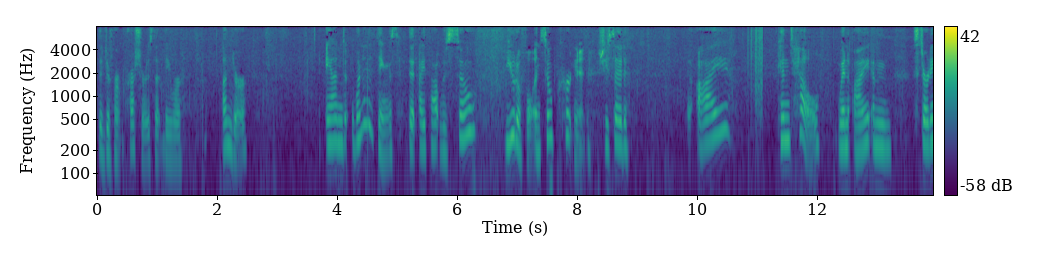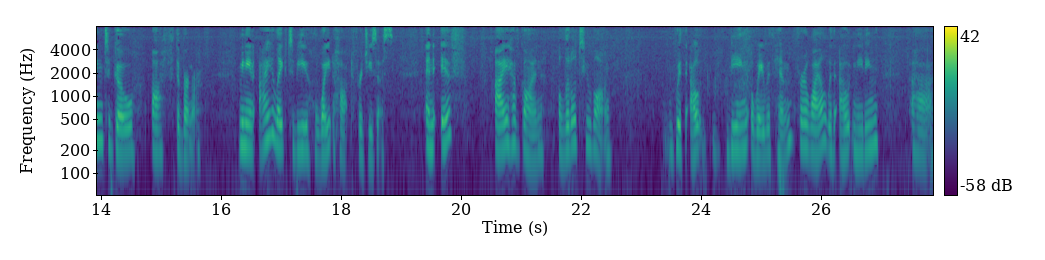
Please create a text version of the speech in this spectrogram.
the different pressures that they were under. And one of the things that I thought was so beautiful and so pertinent, she said, I can tell when I am starting to go off the burner, meaning I like to be white hot for Jesus. And if I have gone a little too long without being away with him for a while, without needing uh,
